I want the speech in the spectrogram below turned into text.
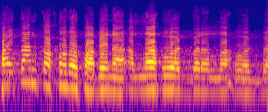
শয়তান কখনো পাবে না। আল্লাহ আকবর আল্লাহ আকবর।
